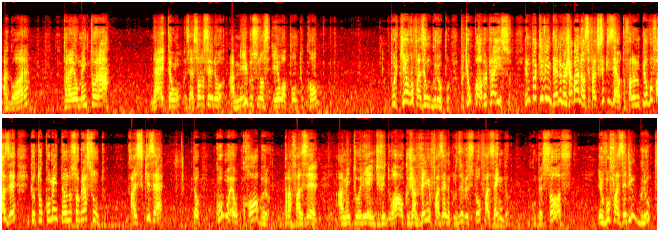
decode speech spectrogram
agora para eu mentorar. Né? Então é só você ir no amigosnoseua.com. Por que eu vou fazer um grupo? Porque eu cobro para isso. Eu não estou aqui vendendo meu jabá, não. Você faz o que você quiser. Eu estou falando o que eu vou fazer, que eu estou comentando sobre o assunto. Faz se quiser. Então, como eu cobro para fazer a mentoria individual, que eu já venho fazendo, inclusive eu estou fazendo com pessoas, eu vou fazer em grupo,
